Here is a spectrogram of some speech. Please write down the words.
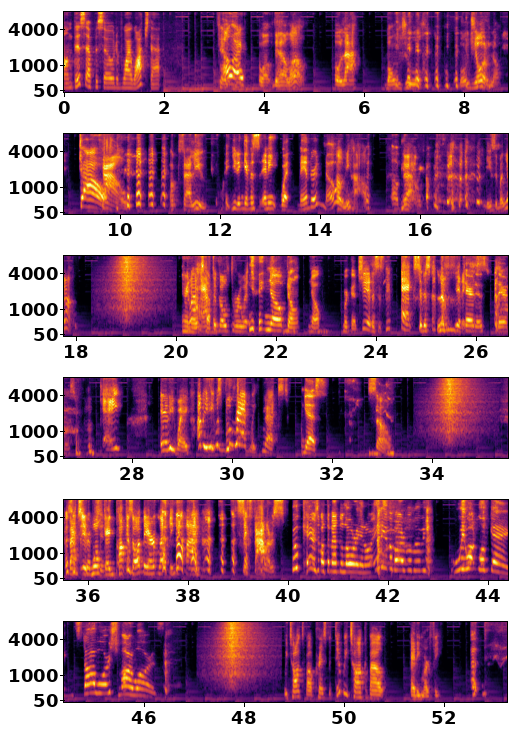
On this episode of Why Watch That, Hello. Well, hello. Hola. Bonjour. Buongiorno. Ciao. Ciao. oh, salut. Wait, you didn't give us any what Mandarin? No. Oh, ni hao. okay. now. There we go. Ni si manyan. Do know I it's have to go through it? no, don't. No, we're good. Genesis, Exodus, Leviticus. There it is. There it is. Okay. Anyway, I mean, he was Boo Radley next. Yes. So A that's it. Wolfgang Puck is on there. Let me get my six dollars. Who cares about the Mandalorian or any of the Marvel movies? We want Wolfgang. Star Wars, Schmar Wars. We talked about Prince, but did we talk about Eddie Murphy? Uh,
